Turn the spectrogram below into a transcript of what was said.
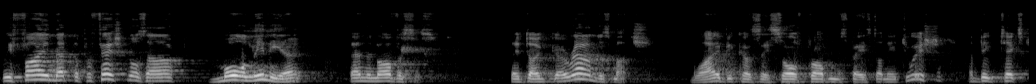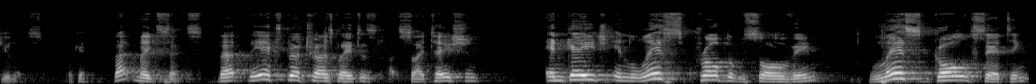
we find that the professionals are more linear than the novices. They don't go around as much. Why? Because they solve problems based on intuition and big text units. Okay, that makes sense. That the expert translators, citation, engage in less problem solving, less goal setting,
